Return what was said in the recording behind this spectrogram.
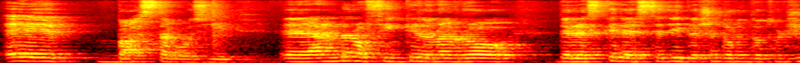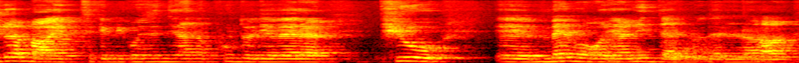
e basta così, eh, almeno finché non avrò delle schede SD da 128 GB che mi consentiranno appunto di avere più eh, memoria all'interno della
